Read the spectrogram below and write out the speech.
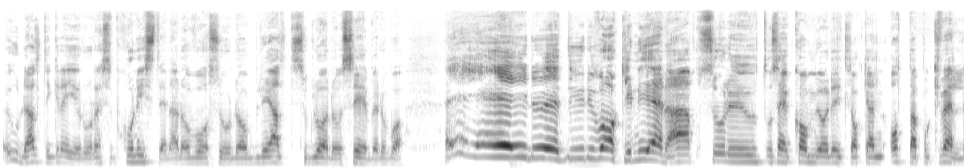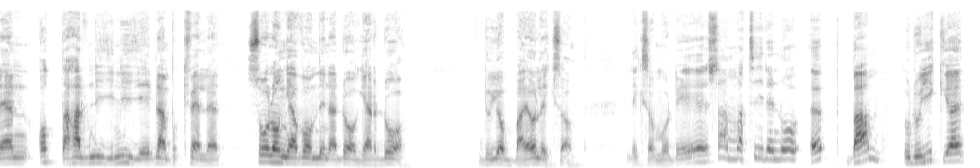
jag gjorde alltid grejer och receptionisterna de var så, de blev alltid så glada att se mig. De bara Hej hej, du vet, du är du vaken igen? Absolut! Och sen kom jag dit klockan åtta på kvällen, åtta, halv nio, nio ibland på kvällen. Så långa var mina dagar då. Då jobbar jag liksom. liksom. Och det är samma tid ändå, upp, bam! Och då gick jag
